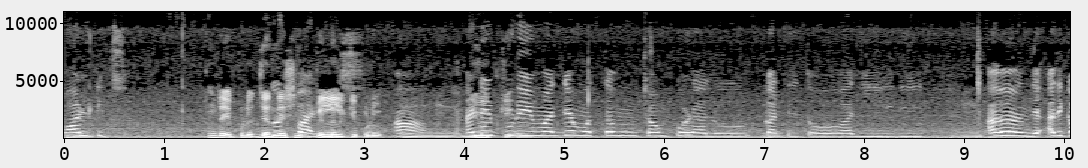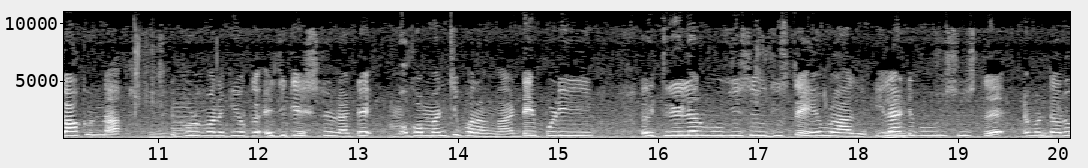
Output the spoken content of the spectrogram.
పాలిటిక్స్ అంటే ఇప్పుడు జనరేషన్. పిల్లలకి ఇప్పుడు అంటే ఇప్పుడు ఈ మధ్య మొత్తం చంపుకోవడాలు కత్తితో అది ఇది. అవే ఉంది అది కాకుండా. ఇప్పుడు మనకి ఒక ఎడ్యుకేషనల్ అంటే ఒక మంచి పరంగా అంటే ఇప్పుడు థ్రిల్లర్ మూవీస్ చూస్తే ఏం రాదు. ఇలాంటి మూవీస్ చూస్తే ఏమంటారు?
